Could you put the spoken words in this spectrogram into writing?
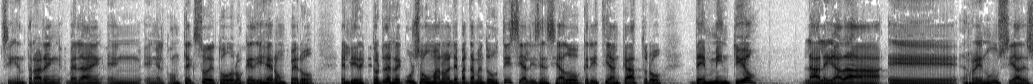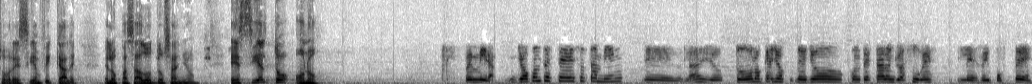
sin entrar en, ¿verdad? En, el contexto de todo lo que dijeron, pero el director de Recursos Humanos del Departamento de Justicia, licenciado Cristian Castro, desmintió la alegada eh, renuncia de sobre 100 fiscales en los pasados dos años. ¿Es cierto o no? Pues mira, yo contesté eso también, eh. Yo, todo lo que ellos, ellos contestaron, yo a su vez les riposté.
